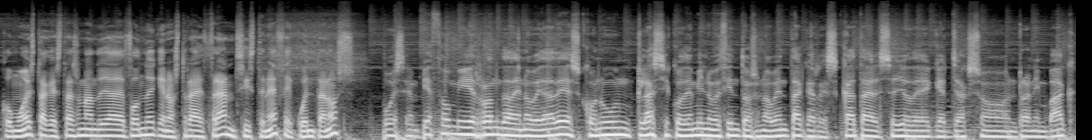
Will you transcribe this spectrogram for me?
como esta que está sonando ya de fondo y que nos trae Fran System F. Cuéntanos. Pues empiezo mi ronda de novedades con un clásico de 1990 que rescata el sello de Get Jackson Running Back.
